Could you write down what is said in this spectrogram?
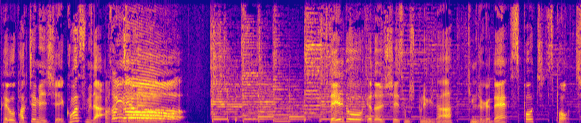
배우 박재민 씨 고맙습니다. 감사합니다. 내일도 8시 30분입니다. 김종현의 스포츠 스포츠.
